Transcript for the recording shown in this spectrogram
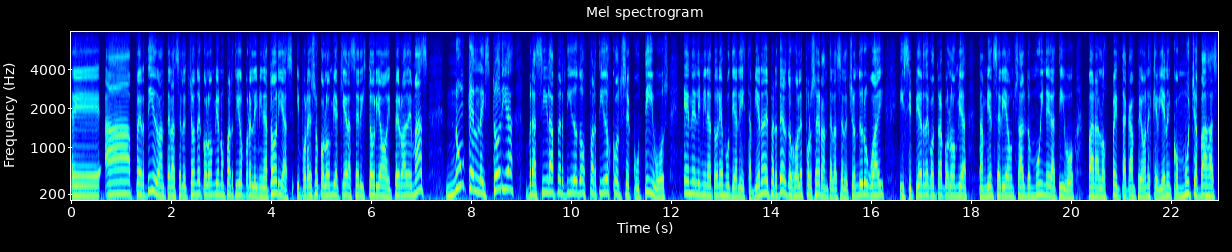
eh, ha perdido ante la selección de Colombia en un partido por eliminatorias y por eso Colombia quiere hacer historia hoy. Pero además, nunca en la historia Brasil ha perdido dos partidos consecutivos en eliminatorias mundialistas. Viene de perder dos goles por cero ante la selección de Uruguay y si pierde contra Colombia también sería un saldo muy negativo para los pentacampeones que vienen con muchas bajas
